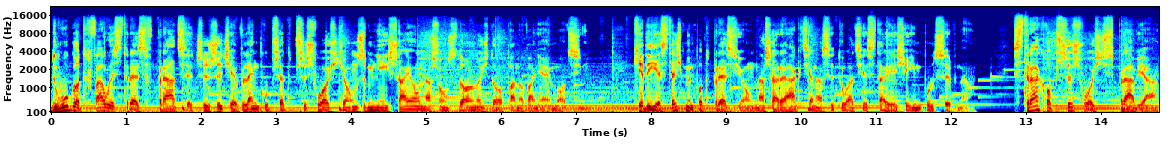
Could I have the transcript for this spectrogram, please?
Długotrwały stres w pracy czy życie w lęku przed przyszłością zmniejszają naszą zdolność do opanowania emocji. Kiedy jesteśmy pod presją, nasza reakcja na sytuację staje się impulsywna. Strach o przyszłość sprawia,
